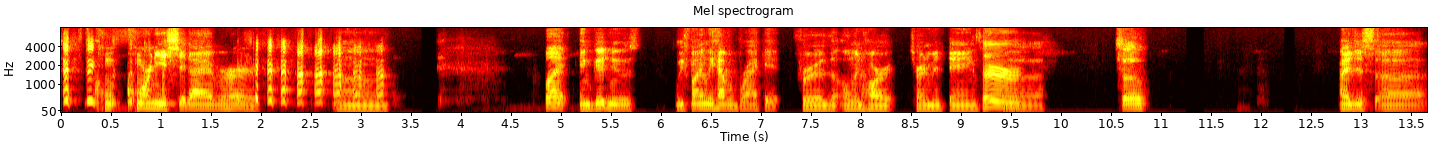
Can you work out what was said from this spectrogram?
cor- corniest shit I ever heard. Um, but in good news, we finally have a bracket for the Owen Hart tournament thing. Sir. Uh, so I just uh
